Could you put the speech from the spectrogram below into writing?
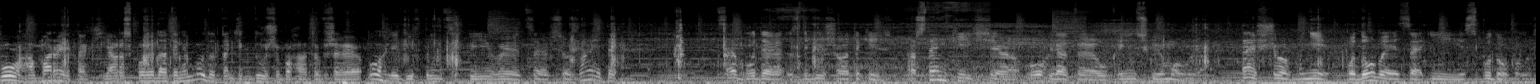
По габаритах я розповідати не буду, так як дуже багато вже оглядів, в принципі, ви це все знаєте. Це буде здебільшого такий простенький е, огляд е, українською мовою те, що мені подобається і сподобалось.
